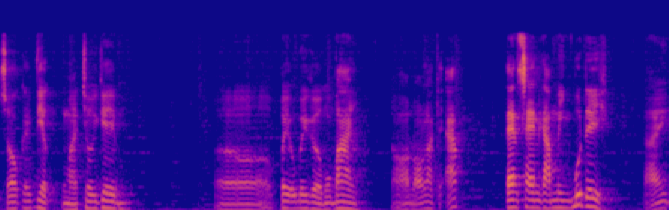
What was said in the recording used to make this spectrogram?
cho cái việc mà chơi game ờ, uh, PUBG mobile. Đó đó là cái app Tencent Gaming Buddy. Đấy.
